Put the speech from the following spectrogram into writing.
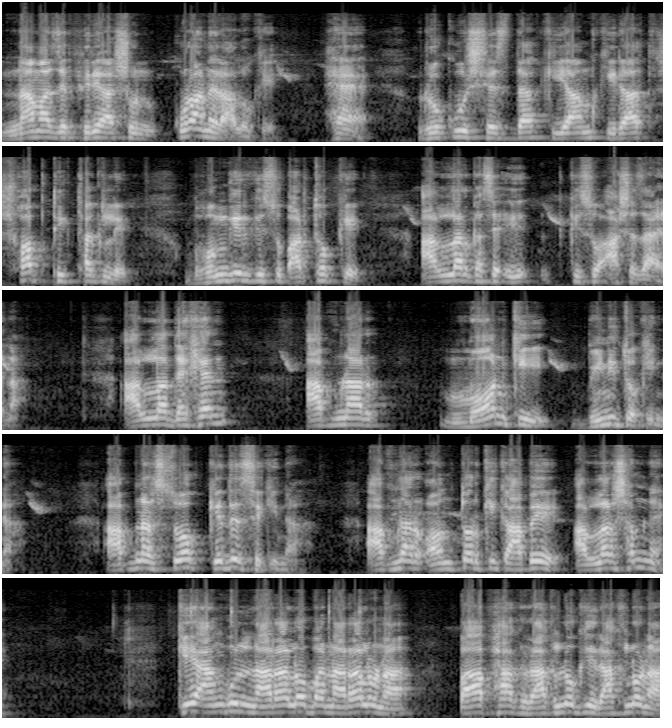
নামাজে ফিরে আসুন কোরআনের আলোকে। হ্যাঁ রুকু, সেজদা, কিয়াম, কিরাত সব ঠিক থাকলে ভঙ্গির কিছু পার্থক্যে আল্লাহর কাছে কিছু আসে যায় না। আল্লাহ দেখেন আপনার মন কি বিনীত কিনা? আপনার চোখ কেঁদেছে কিনা? আপনার অন্তর কি কাঁপে আল্লাহর সামনে? কে আঙ্গুল নাড়ালো বা নাড়ালো না, পা ফাঁক রাখল কি রাখল না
